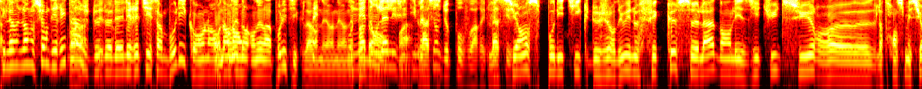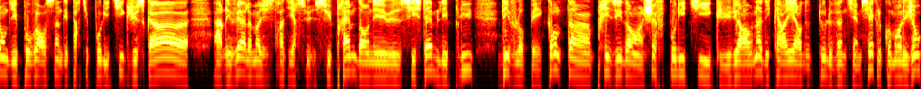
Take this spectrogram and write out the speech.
C'est la, notion d'héritage, de, l'héritier symbolique. On, on, est dans, la politique, là. on est, on est, pas dans, la légitimation de pouvoir. La science politique d'aujourd'hui ne fait que cela dans les études sur euh, la transmission du pouvoir au sein des partis politiques jusqu'à euh, arriver à la magistrature suprême dans les systèmes les plus développés. Quand un président, un chef politique, je dirais, on a des carrières de tout le XXe siècle, comment les gens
